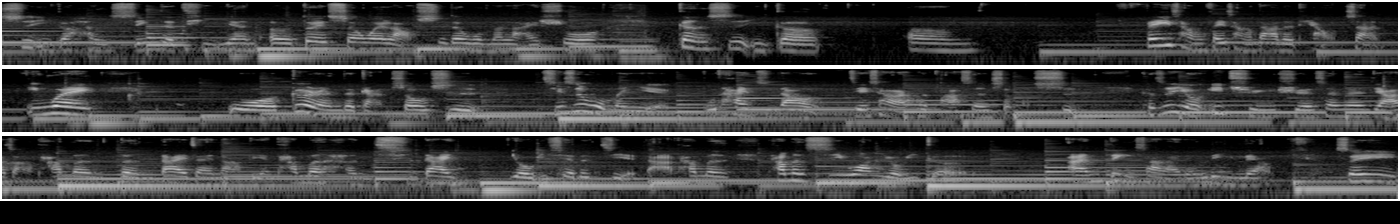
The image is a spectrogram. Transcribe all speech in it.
是一个很新的体验，而对身为老师的我们来说，更是一个嗯非常非常大的挑战，因为。我个人的感受是，其实我们也不太知道接下来会发生什么事。可是有一群学生跟家长，他们等待在那边，他们很期待有一些的解答，他们他们希望有一个安定下来的力量。所以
